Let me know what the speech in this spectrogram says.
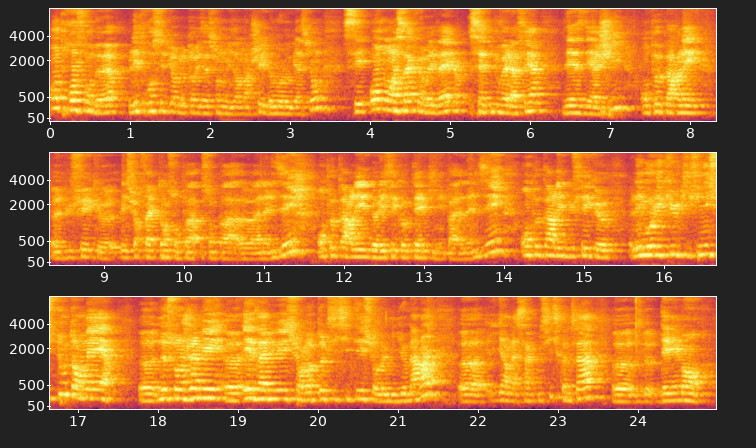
en profondeur les procédures d'autorisation de mise en marché et d'homologation. C'est au moins ça que révèle cette nouvelle affaire des SDHI. On peut parler euh, du fait que les surfactants ne sont pas, sont pas euh, analysés, on peut parler de l'effet cocktail qui n'est pas analysé, on peut parler du fait que les molécules qui finissent toutes en mer euh, ne sont jamais évaluées sur leur toxicité sur le milieu marin. il y en a 5 ou 6 comme ça, d'éléments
